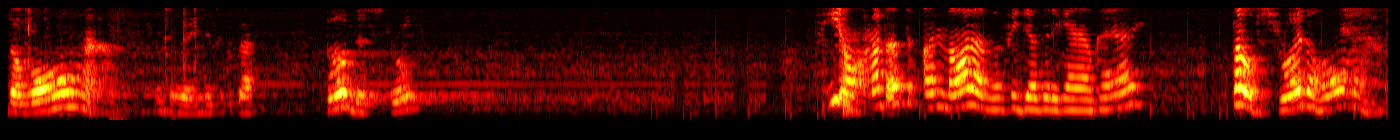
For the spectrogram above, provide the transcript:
the whole map. Wait, need to fix that. Bo, destroy Seal, I'm about to unmod him if he does it again, okay? Bo, destroy the whole map.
